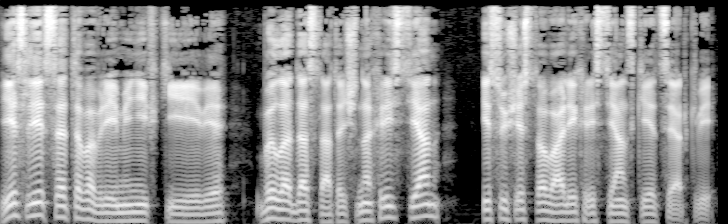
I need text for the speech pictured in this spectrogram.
Если с этого времени в Киеве было достаточно христиан и существовали христианские церкви,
